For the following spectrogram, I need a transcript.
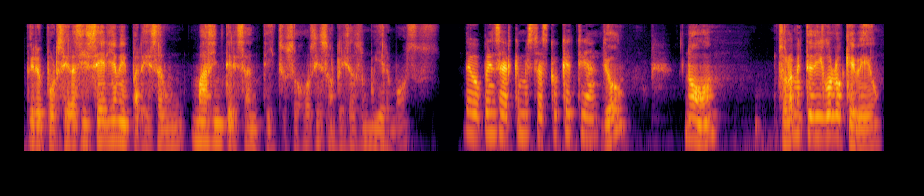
pero por ser así seria me pareces aún más interesante y tus ojos y sonrisas son muy hermosos. Debo pensar que me estás coqueteando. ¿Yo? No, solamente digo lo que veo.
